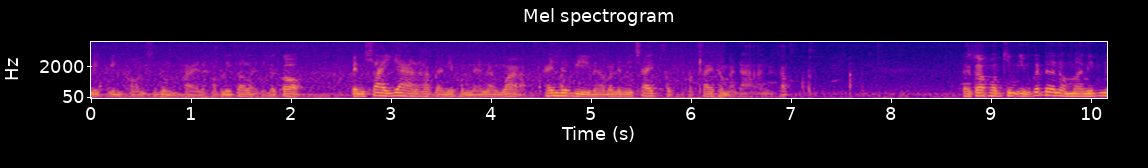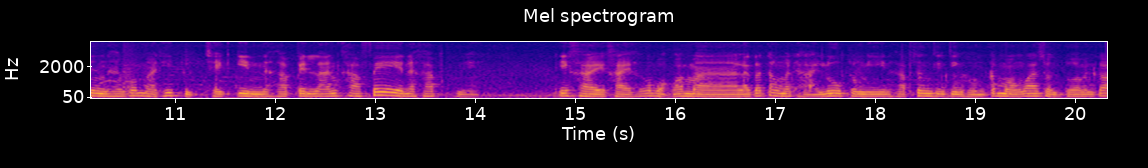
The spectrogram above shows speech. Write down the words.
มีกลิ่นหอมสมุนไพรนะครับอันนี้ก็อร่อยดีแล้วก็เป็นไส้ย่างนะครับแต่นี้ผมแนะนำว่าให้เลือกดีนะครับมันจะมีไส้ขมกับไส้ธรรมดานะครับแล้วก็พอกินอิ่มก็เดินออกมานิดนึงนะครับก็มาที่จุดเช็คอินนะครับ เป็นร้านคาเฟ่นะครับนี่ที่ใครใครเขาก็บอกว่ามาแล้วก็ต้องมาถ่ายรูปตรงนี้นะครับ ซึ่งจริง ๆ ผมก็มองว่าส่วนตัวมันก็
